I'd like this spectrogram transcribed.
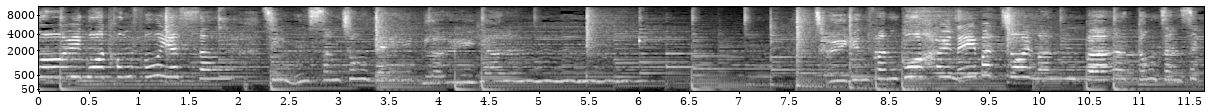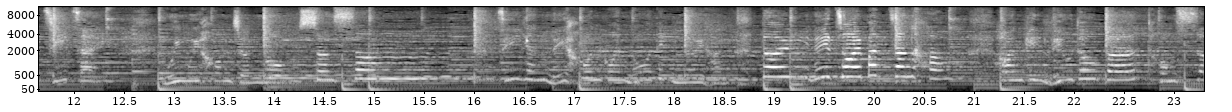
爱过痛苦一生，沾满心中的泪印。随缘分过去，你不再问，不懂珍惜此际，每每看着我伤心。了都不痛心，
